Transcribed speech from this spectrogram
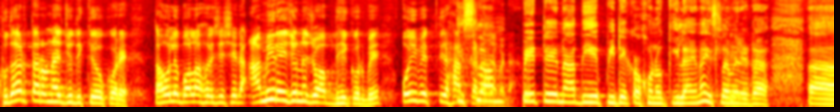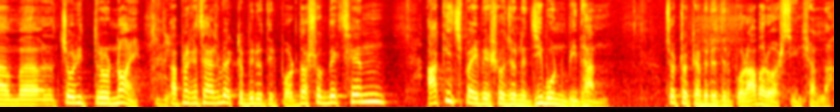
ক্ষুধার তারণায় যদি কেউ করে তাহলে বলা হয়েছে সেটা আমির এই জন্য জবাবদিহি করবে ওই ব্যক্তির হাত ইসলাম পেটে না দিয়ে পিঠে কখনো কিলায় না ইসলামের এটা চরিত্র নয়। আপনার কাছে আসবে একটা বিরতির পর। দর্শক দেখছেন আকিজ পাইবে সৌজন্যে জীবন বিধান। ছোট্ট একটা বিরতির পর আবারও আসছি ইনশাল্লাহ।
